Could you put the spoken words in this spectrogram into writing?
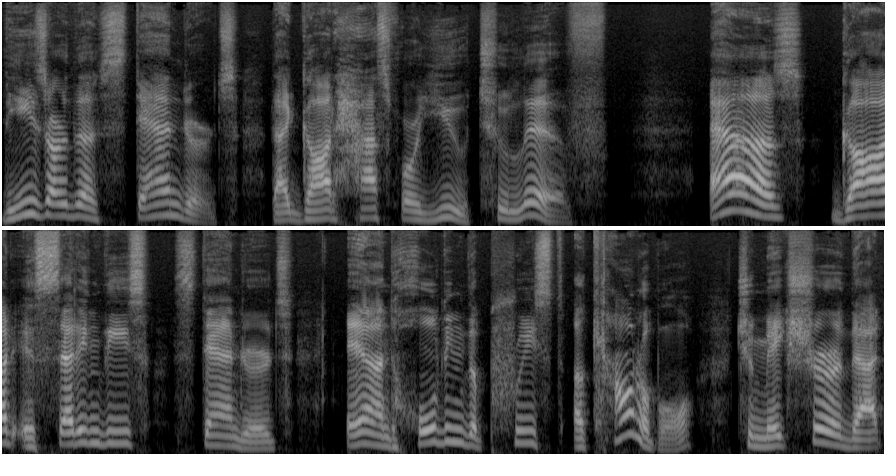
these are the standards that God has for you to live. As God is setting these standards and holding the priest accountable to make sure that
